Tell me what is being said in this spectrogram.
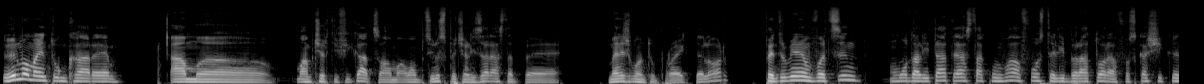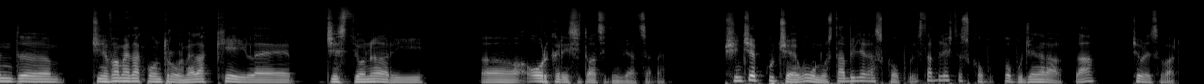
în momentul în care am, uh, m-am certificat sau am, am obținut specializarea asta pe managementul proiectelor, pentru mine învățând modalitatea asta cumva a fost eliberatoare, a fost ca și când uh, cineva mi-a dat control, mi-a dat cheile gestionării uh, oricărei situații din viața mea. Și încep cu ce? 1. Stabilirea scopului. Stabilește scopul, scopul general, da? Ce vrei să faci?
